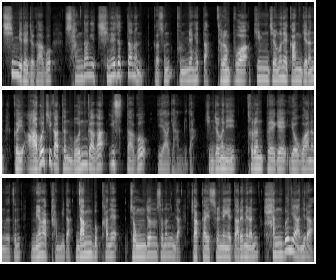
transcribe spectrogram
친밀해져 가고 상당히 친해졌다는 것은 분명했다. 트럼프와 김정은의 관계는 거의 아버지 같은 뭔가가 있었다고 이야기합니다. 김정은이 트럼프에게 요구하는 것은 명확합니다. 남북한의 종전선언입니다. 작가의 설명에 따르면 한 번이 아니라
